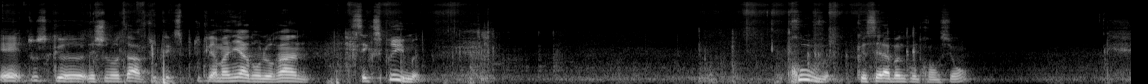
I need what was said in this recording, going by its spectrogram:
Et tout ce que les shonotav, toutes les, toutes les manières dont le ran s'exprime, prouvent que c'est la bonne compréhension. Ve'afal pichen svirale derak shi efshar lekem shneem patur, delo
